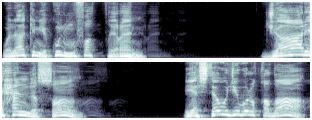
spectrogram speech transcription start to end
ولكن يكون مفطرا جارحا للصوم يستوجب القضاء.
